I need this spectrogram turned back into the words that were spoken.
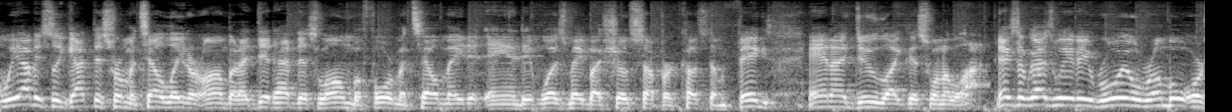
we obviously got this from Mattel later on, but I did have this long before Mattel made it, and it was made by Showstopper Custom Figs, and I do like this one a lot. Next up, guys, we have a Royal Rumble, or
